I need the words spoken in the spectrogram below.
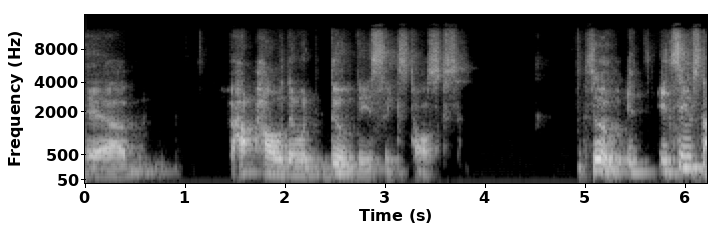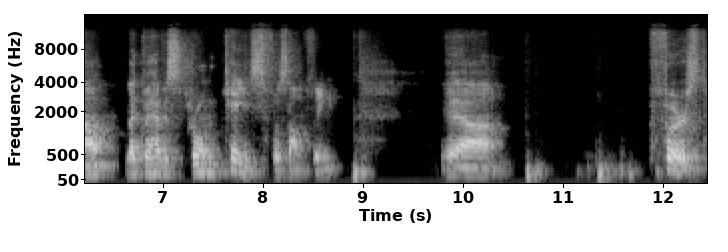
uh, how they would do these six tasks. So it, it seems now like we have a strong case for something. Uh, first,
